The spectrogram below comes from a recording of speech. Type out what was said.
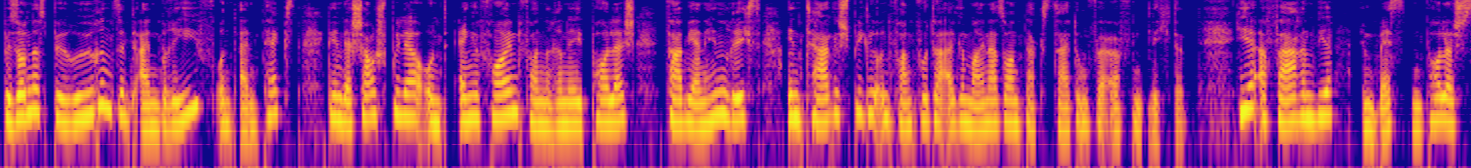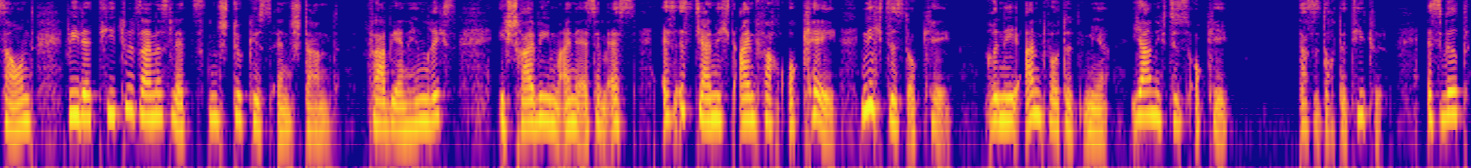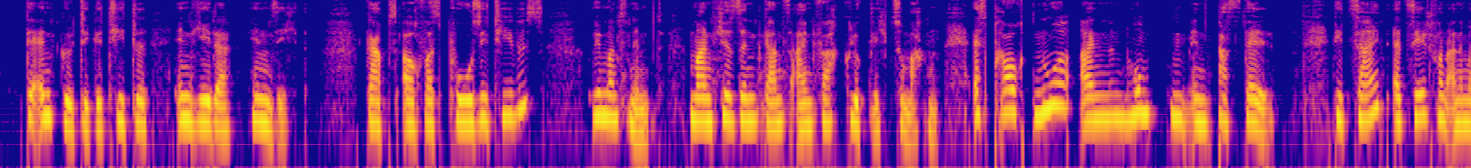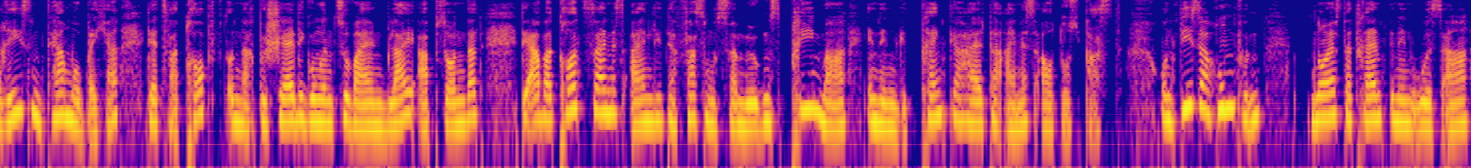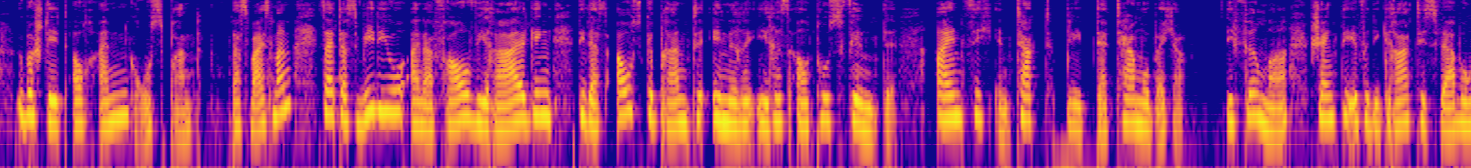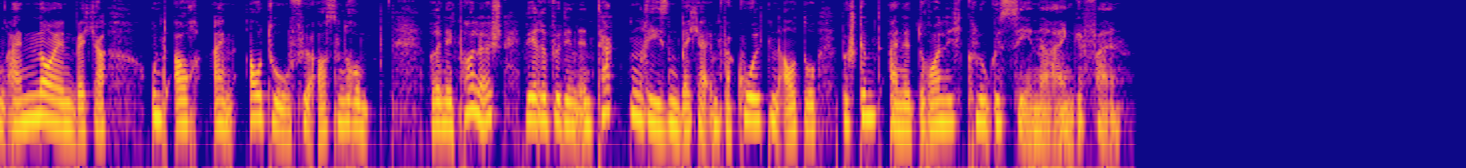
Besonders berührend sind ein Brief und ein Text, den der Schauspieler und enge Freund von René Polesch, Fabian Hinrichs, in Tagesspiegel und Frankfurter Allgemeiner Sonntagszeitung veröffentlichte. Hier erfahren wir im besten Polesch-Sound, wie der Titel seines letzten Stückes entstand. Fabian Hinrichs, ich schreibe ihm eine SMS. Es ist ja nicht einfach okay. Nichts ist okay. René antwortet mir, ja, nichts ist okay. Das ist doch der Titel. Es wird der endgültige Titel in jeder Hinsicht. Gab's auch was Positives? Wie man's nimmt. Manche sind ganz einfach glücklich zu machen. Es braucht nur einen Humpen in Pastell. Die Zeit erzählt von einem riesen Thermobecher, der zwar tropft und nach Beschädigungen zuweilen Blei absondert, der aber trotz seines ein Liter Fassungsvermögens prima in den Getränkehalter eines Autos passt. Und dieser Humpen, neuester Trend in den USA, übersteht auch einen Großbrand. Das weiß man, seit das Video einer Frau viral ging, die das ausgebrannte Innere ihres Autos filmte. Einzig intakt blieb der Thermobecher. Die Firma schenkte ihr für die Gratiswerbung einen neuen Becher und auch ein Auto für außenrum. René Polish wäre für den intakten Riesenbecher im verkohlten Auto bestimmt eine drollig kluge Szene eingefallen.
